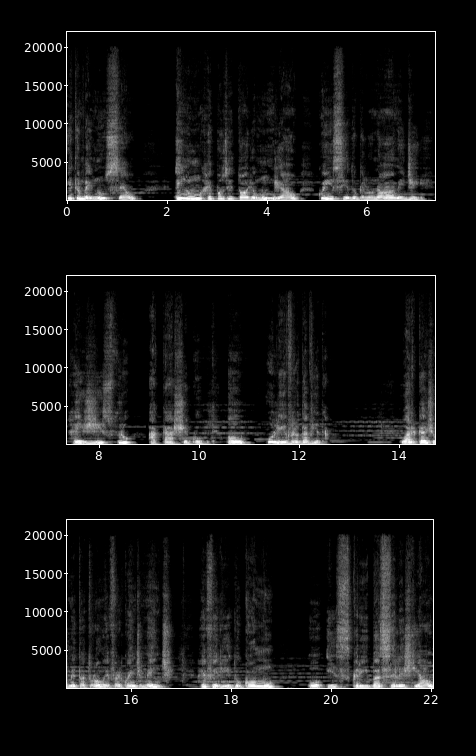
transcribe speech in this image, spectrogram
e também no céu em um repositório mundial conhecido pelo nome de Registro Acástico ou o Livro da Vida. O arcanjo Metatron é frequentemente referido como o escriba celestial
